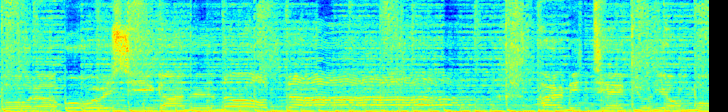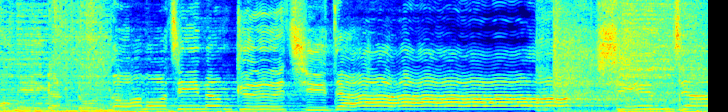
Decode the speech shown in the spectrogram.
돌아볼 시간은 없다. 발 밑에 균형 몸이가 또 넘어지면 끝이다. 심장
